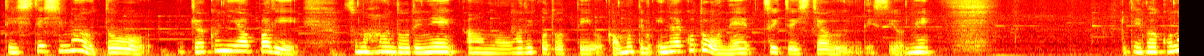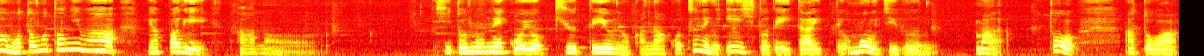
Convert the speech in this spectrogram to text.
ってしてしまうと逆にやっぱりその反動でねあの悪いことっていうか思ってもいないことをねついついしちゃうんですよね。でまあこのもともとにはやっぱりあの人のねこう欲求っていうのかなこう常にいい人でいたいって思う自分まあとあとは、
